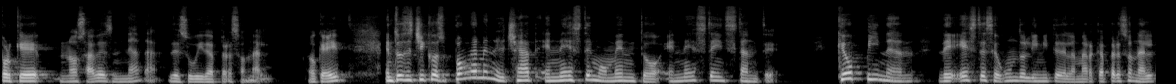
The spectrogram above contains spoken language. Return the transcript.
porque no sabes nada de su vida personal. ¿Ok? Entonces, chicos, pónganme en el chat en este momento, en este instante, ¿Qué opinan de este segundo límite de la marca personal,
